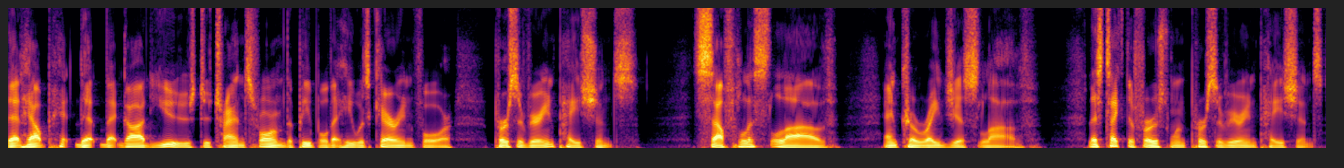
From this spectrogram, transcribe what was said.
that help that, that God used to transform the people that he was caring for. Persevering patience, selfless love, and courageous love. Let's take the first one persevering patience.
